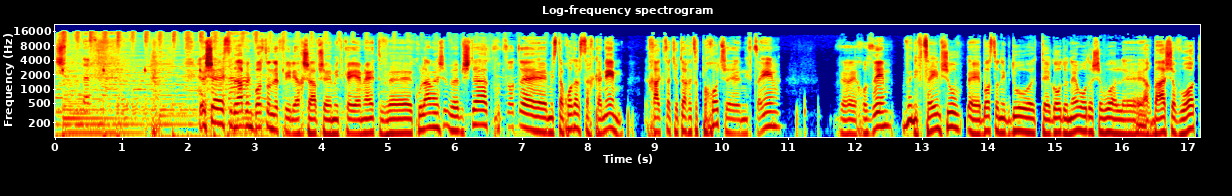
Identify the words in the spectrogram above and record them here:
שום דבר. יש אה, סדרה בין בוסטון לפילי עכשיו שמתקיימת, וכולם, ושתי הקבוצות אה, מסתמכות על שחקנים, אחד קצת יותר, אחד קצת פחות, שנפצעים וחוזרים ונפצעים שוב. אה, בוסטון איבדו את גורדון אייוורד השבוע לארבעה שבועות.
